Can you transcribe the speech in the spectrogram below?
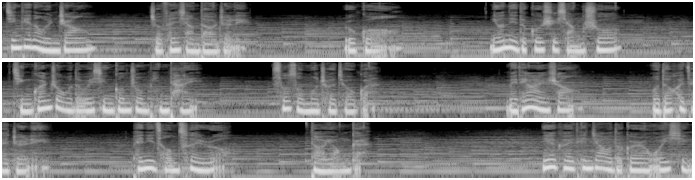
今天的文章。就分享到这里。如果你有你的故事想说，请关注我的微信公众平台，搜索“莫愁酒馆”。每天晚上，我都会在这里陪你从脆弱到勇敢。你也可以添加我的个人微信，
